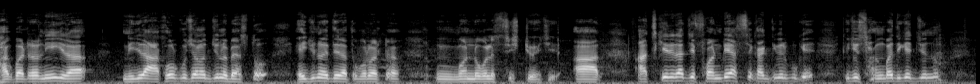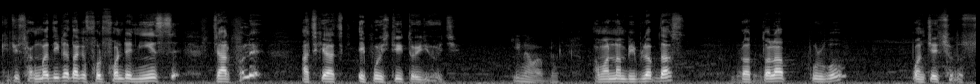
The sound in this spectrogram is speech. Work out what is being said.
ভাগবাটা নিয়েই এরা নিজেরা আখর গুছানোর জন্য ব্যস্ত এই জন্য এদের এত বড় একটা গণ্ডগোলের সৃষ্টি হয়েছে। আর আজকের এরা যে ফন্ডে আসছে কাকদ্বীপের বুকে কিছু সাংবাদিকের জন্য কিছু সাংবাদিকরা তাকে ফোর ফন্ডে নিয়ে এসছে যার ফলে আজকে আজ এই পরিস্থিতি তৈরি হয়েছে। কি নাম আপনার? আমার নাম বিপ্লব দাস রথতলা পূর্ব পঞ্চায়েত সদস্য।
